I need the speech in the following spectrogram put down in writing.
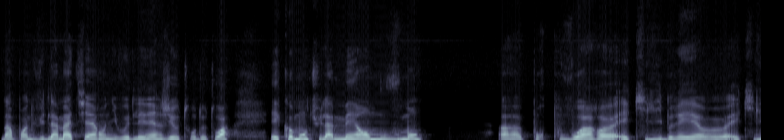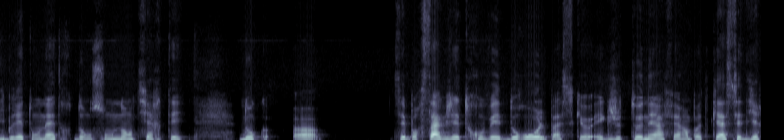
d'un point de vue de la matière, au niveau de l'énergie autour de toi, et comment tu la mets en mouvement pour pouvoir équilibrer, équilibrer ton être dans son entièreté. Donc, c'est pour ça que j'ai trouvé drôle parce que, et que je tenais à faire un podcast, c'est dire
